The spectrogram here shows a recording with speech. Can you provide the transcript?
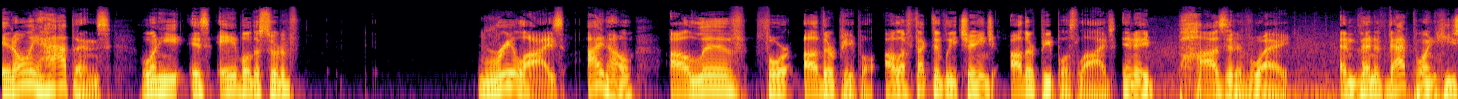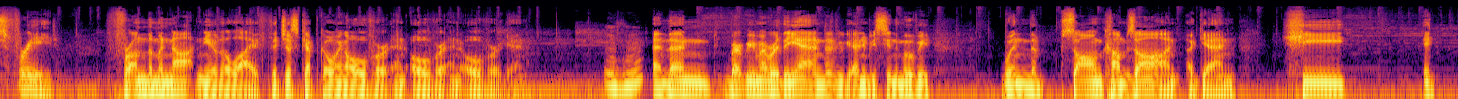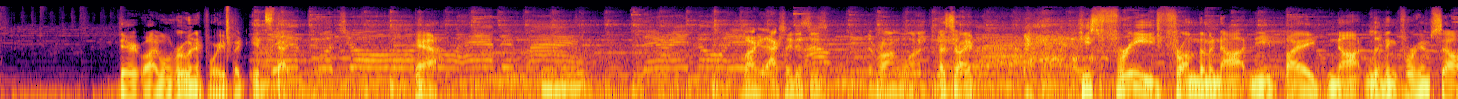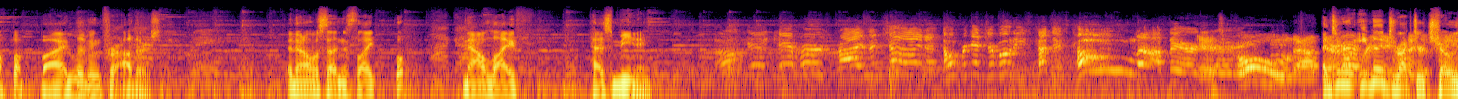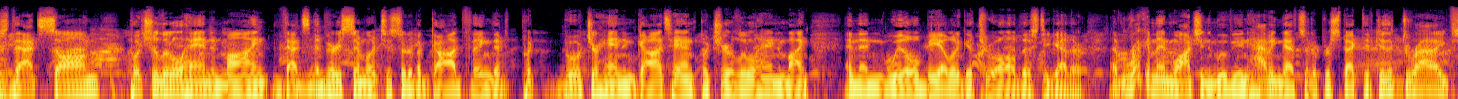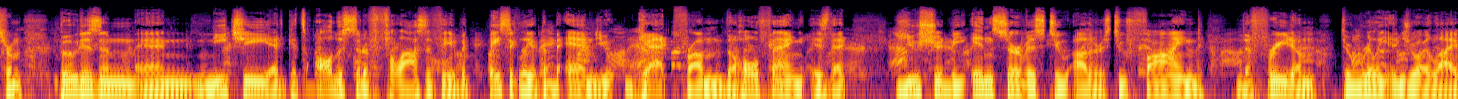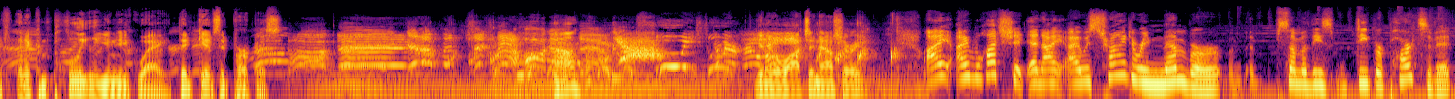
It only happens when he is able to sort of realize, I know, I'll live for other people. I'll effectively change other people's lives in a positive way. And then at that point, he's freed from the monotony of the life that just kept going over and over and over again. Mm-hmm. And then remember at the end, anybody seen the movie, when the song comes on again, he there well, I won't ruin it for you, but it's that Yeah. Mm-hmm. Well, actually, this is the wrong one. That's right. He's freed from the monotony by not living for himself, but by living for others. And then all of a sudden it's like, whoop, now life has meaning. And you know, even the director chose that song, "Put Your Little Hand in Mine." That's a very similar to sort of a God thing. That put put your hand in God's hand, put your little hand in mine, and then we'll be able to get through all of this together. I recommend watching the movie and having that sort of perspective because it derives from Buddhism and Nietzsche. It gets all this sort of philosophy, but basically at the end, you get from the whole thing is that you should be in service to others to find the freedom to really enjoy life in a completely unique way that gives it purpose. Huh? You gonna go watch it now, Sherry? I, I watched it and I, I was trying to remember some of these deeper parts of it.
